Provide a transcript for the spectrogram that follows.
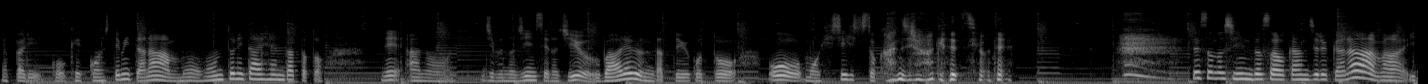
やっぱりこう結婚してみたらもう本当に大変だったと。ね、あの自分の人生の自由を奪われるんだっていうことをもうひしひしと感じるわけですよね。でそのしんどさを感じるからまあ一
